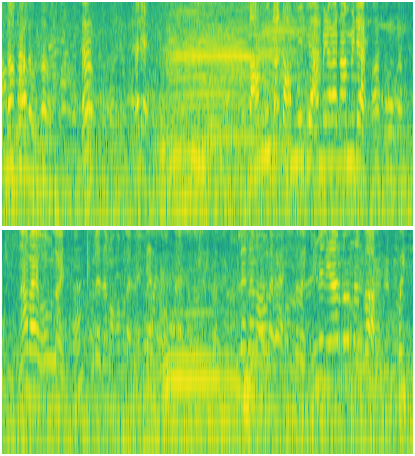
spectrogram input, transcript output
দাও দাও দাও। দাও আরে। দাম মিটা দাম মিটা দাম মিটা দাম মিটা। পাঁচ হাজার দাম না ভাই হব লাই। ফুলে দাম হব লাই ভাই। ফুলে দাম হব লাই ভাই। নিলে নেওয়ার মতন দাম কা? কইছি।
